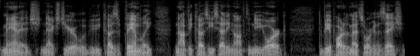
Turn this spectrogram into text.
manage next year, it would be because of family, not because he's heading off to New York to be a part of the Mets organization.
